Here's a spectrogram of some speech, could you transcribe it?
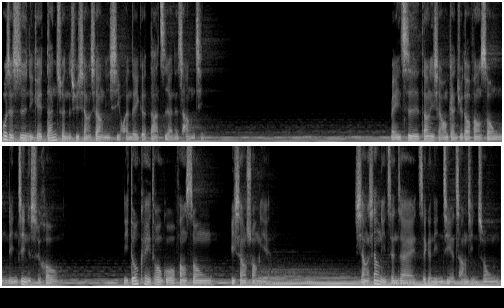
或者是你可以单纯的去想象你喜欢的一个大自然的场景。每一次当你想要感觉到放松、宁静的时候，你都可以透过放松，闭上双眼，想象你正在这个宁静的场景中，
